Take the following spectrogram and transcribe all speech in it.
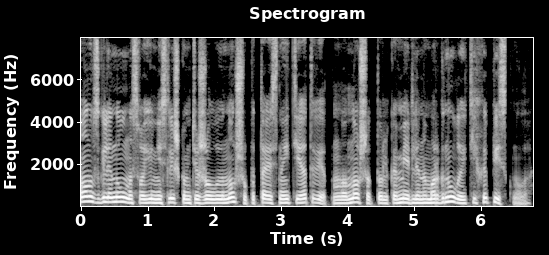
Он взглянул на свою не слишком тяжелую ношу, пытаясь найти ответ, но ноша только медленно моргнула и тихо пискнула.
